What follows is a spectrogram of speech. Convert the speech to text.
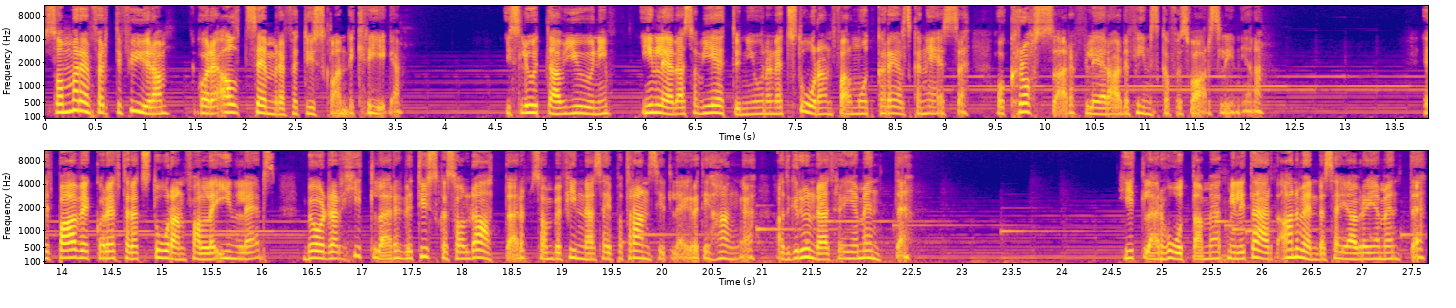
Sommaren 44 går det allt sämre för Tyskland i kriget. I slutet av juni inleder Sovjetunionen ett storanfall mot Karelska näset och krossar flera av de finska försvarslinjerna. Ett par veckor efter att storanfallet inleds beordrar Hitler de tyska soldater som befinner sig på transitlägret i Hangö att grunda ett regemente. Hitler hotar med att militärt använda sig av regementet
